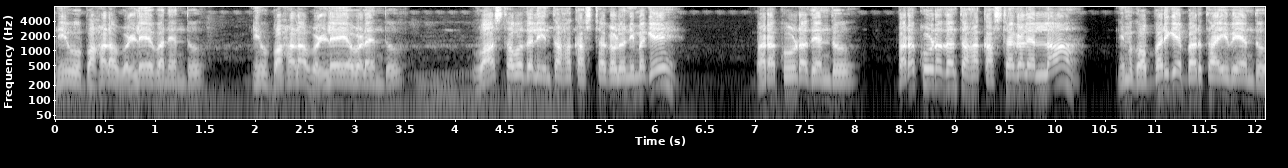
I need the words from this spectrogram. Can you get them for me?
ನೀವು ಬಹಳ ಒಳ್ಳೆಯವನೆಂದು, ನೀವು ಬಹಳ ಒಳ್ಳೆಯವಳೆಂದು, ವಾಸ್ತವದಲ್ಲಿ ಇಂತಹ ಕಷ್ಟಗಳು ನಿಮಗೆ ಬರಕೂಡದೆಂದು, ಬರಕೂಡದಂತಹ ಕಷ್ಟಗಳೆಲ್ಲ ನಿಮಗೊಬ್ಬರಿಗೆ ಬರ್ತಾ ಇವೆ ಎಂದು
